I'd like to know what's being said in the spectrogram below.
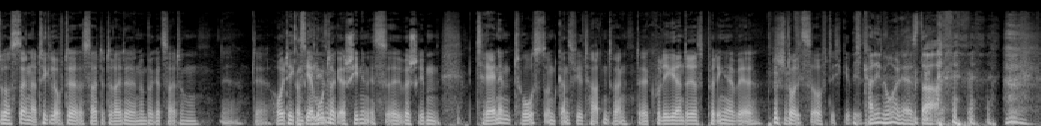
Du hast deinen Artikel auf der Seite 3 der Nürnberger Zeitung, der, der heutigen, die am? Montag erschienen ist, äh, überschrieben Tränen, Trost und ganz viel Tatendrang. Der Kollege Andreas Pöllinger wäre stolz auf dich gewesen. Ich kann ihn holen, er ist da.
